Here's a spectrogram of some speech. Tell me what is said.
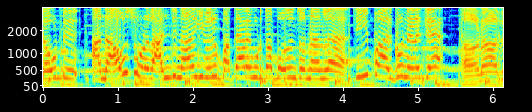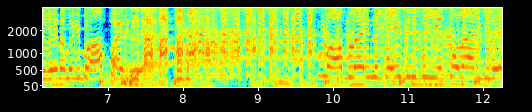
டவுட் அந்த ஹவுஸ் ஓனர் அஞ்சு நாளைக்கு வெறும் பத்தாயிரம் கொடுத்தா போதும்னு சொன்னான்ல. சீப்பா இருக்கும்னு நினைச்சேன். ஆனா அதுவே நமக்கு இப்ப ஆப் ஆயிடுச்சு. மாப்பிள இந்த பேய் சிரிப்பு எக்கோலாம் அடிக்குது.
